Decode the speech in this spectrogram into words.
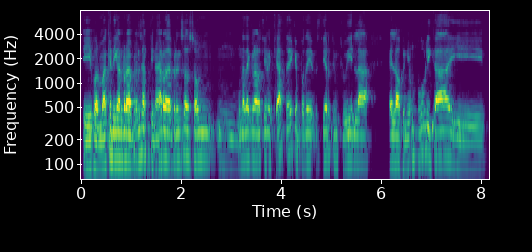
Y por más que digan rueda de prensa, al final rueda de prensa son mm, unas declaraciones que hace que puede, cierto, influir la- en la opinión pública y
